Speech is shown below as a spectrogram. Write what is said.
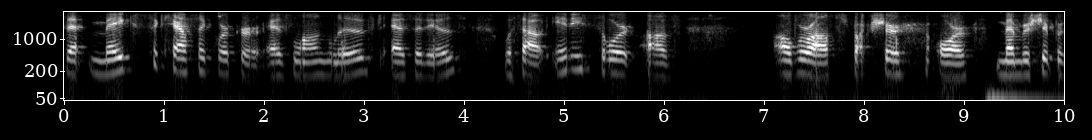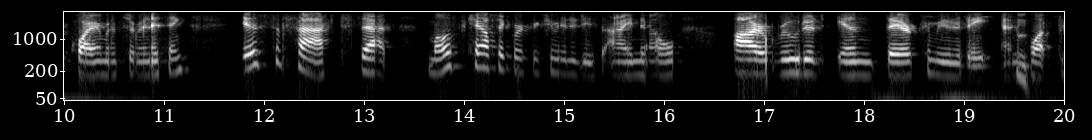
that makes the Catholic worker as long lived as it is without any sort of overall structure or membership requirements or anything is the fact that most Catholic worker communities I know are rooted in their community and hmm. what the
